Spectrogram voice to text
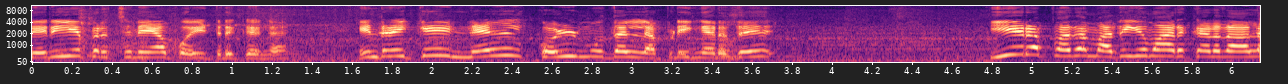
பெரிய பிரச்சனையாக போயிட்டு இருக்குங்க. இன்றைக்கு நெல் கொள்முதல் அப்படிங்கிறது ஈரப்பதம் அதிகமாக இருக்கிறதால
